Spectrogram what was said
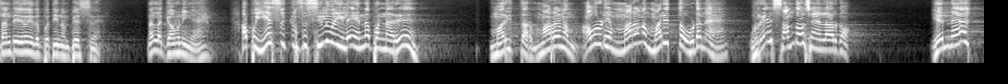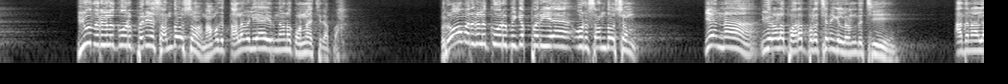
சண்டேயும் இதை பற்றி நான் பேசுவேன். நல்லா கவனிங்க. அப்போ இயேசு கிறிஸ்து சிலுவையிலே என்ன பண்ணார்? மறித்தார் மரணம். அவருடைய மரணம் மறித்த உடனே ஒரே சந்தோஷம் எல்லாருக்கும். என்ன? யூதர்களுக்கு ஒரு பெரிய சந்தோஷம். நமக்கு தலைவலியா இருந்தவன கொண்டாச்சிடப்பா ரோமர்களுக்கு ஒரு மிகப்பெரிய ஒரு சந்தோஷம். ஏன்னா இவரால் பல பிரச்சனைகள் நடந்துச்சு. அதனால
